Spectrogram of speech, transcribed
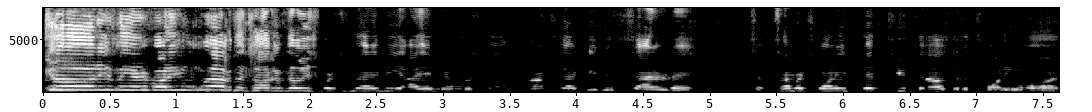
Good evening, everybody. Welcome to Talking Philly Sports with Matty B. I am your host, Matt Bednarczyk. It is Saturday, September 25th, 2021.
